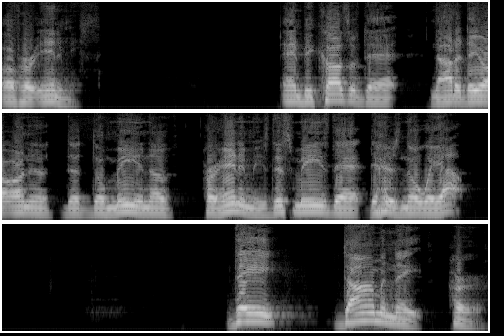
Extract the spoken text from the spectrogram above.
of her enemies, and because of that, now that they are under the dominion of her enemies, this means that there is no way out. They dominate her.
